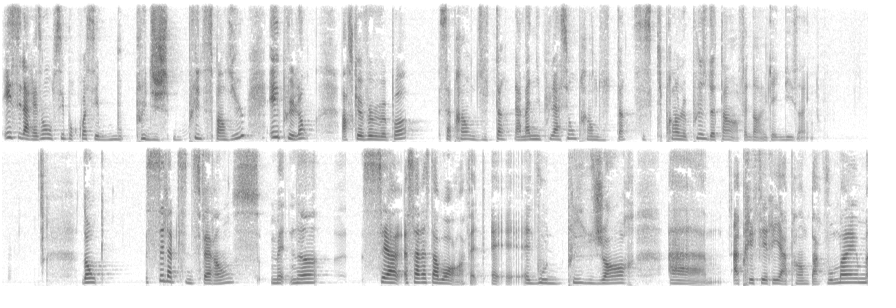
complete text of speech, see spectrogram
Et c'est la raison aussi pourquoi c'est plus, plus dispendieux et plus long. Parce que, veut, veut pas, ça prend du temps. La manipulation prend du temps. C'est ce qui prend le plus de temps, en fait, dans le cake design. Donc, c'est la petite différence. Maintenant, ça reste à voir, en fait. Êtes-vous plus du genre à, à préférer apprendre par vous-même,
